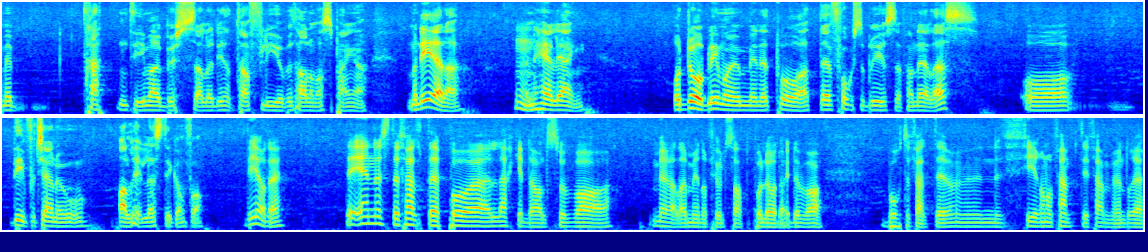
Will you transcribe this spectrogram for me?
med 13 timer i buss eller de tar fly og betaler masse penger. Men de er der, mm. en hel gjeng. Og da blir man jo minnet på at det er folk som bryr seg fremdeles. Og de fortjener jo all hyllest de kan få. De gjør det. Det eneste feltet på Lerkendal som var mer eller mindre fullsatt på lørdag, det var bortefeltet. 450-500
